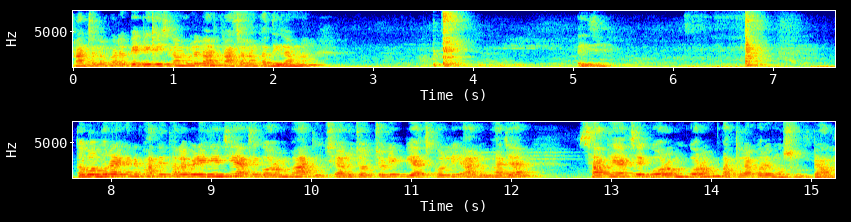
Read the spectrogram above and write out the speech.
কাঁচা লঙ্কাটা বেটে দিয়েছিলাম বলে না, আর কাঁচা লঙ্কা দিলাম না এই যে তো বন্ধুরা, এখানে ভাতের থালা বেড়ে নিয়েছি। আছে গরম ভাত, উচ্ছে আলু চচ্চড়ি, পেঁয়াজ কলি, আলু ভাজা। সাথে আছে গরম গরম পাতলা করে মসুর ডাল।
